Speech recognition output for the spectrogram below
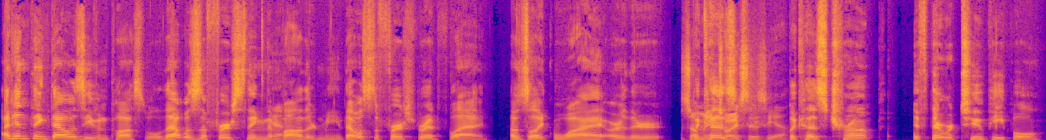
I didn't think that was even possible. That was the first thing that Yeah. bothered me. That was the first red flag. I was like, why are there so because many choices. Yeah, because Trump if there were two people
